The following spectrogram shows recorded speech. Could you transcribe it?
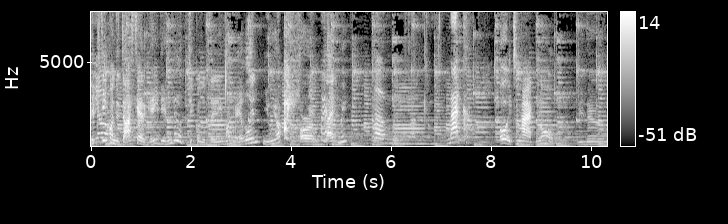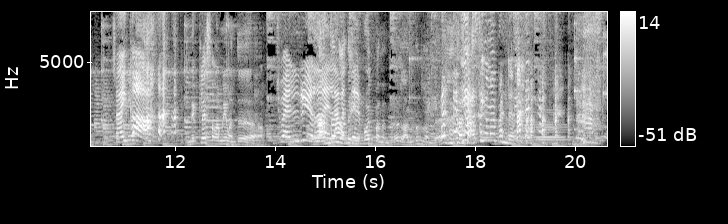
லிப்ஸ்டிக் கொஞ்சம் ஜாஸ்தியா இருக்கு. இது எந்த லிப்ஸ்டிக் கொஞ்சம் தெரியுமா? மேபிளின் நியூயார்க் ஆர் லைக் மீ மேக் ஓ இட்ஸ் மேக் நோ இது நைகா நெக்லஸ் எல்லாமே வந்து ஜுவல்லரி எல்லாம் வந்து இம்போர்ட் பண்ணது. லண்டன் வந்து அசிங்கமா பண்றப்பா.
